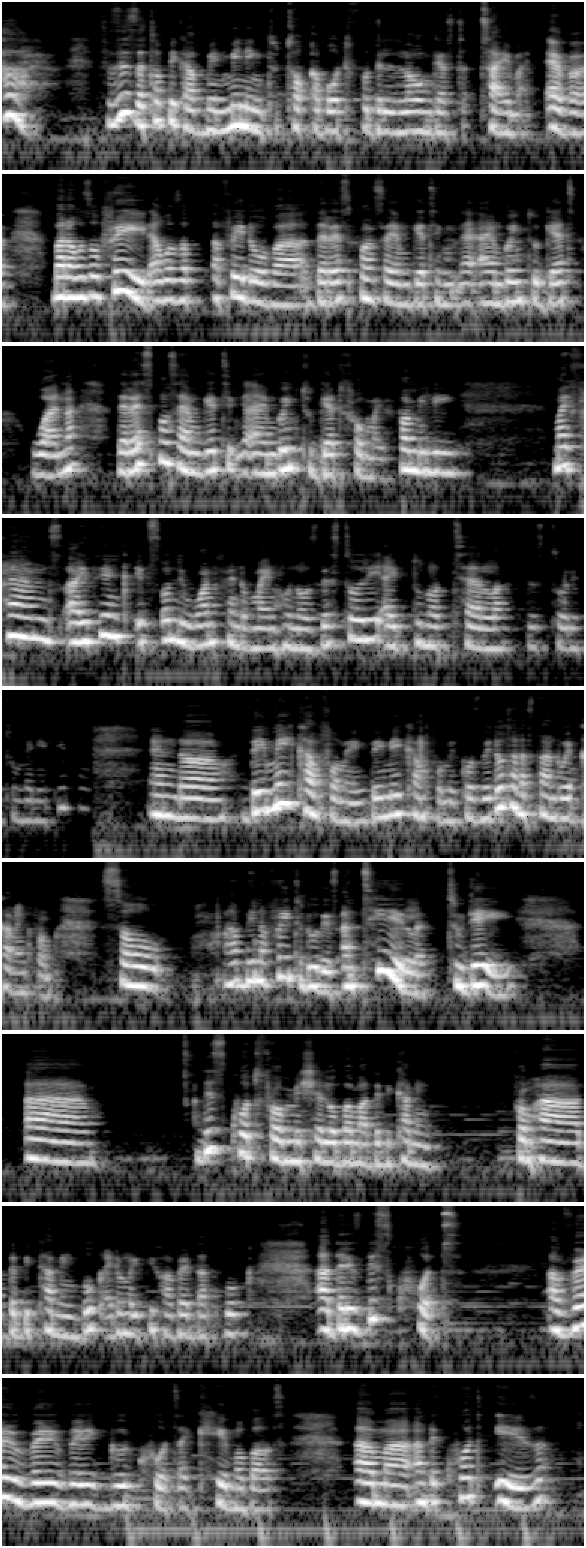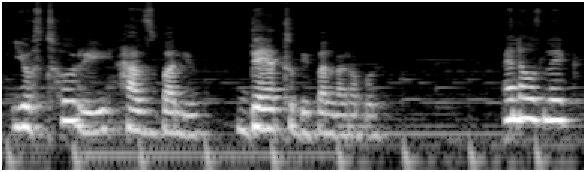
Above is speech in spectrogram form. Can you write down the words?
So this is a topic I've been meaning to talk about for the longest time ever, but I was afraid. I was afraid of uh, the response I am getting. I am going to get one, the response I am getting. I am going to get from my family, my friends. I think it's only one friend of mine who knows this story. I do not tell the story to many people, and uh, they may come for me. They may come for me because they don't understand where I'm coming from. So I've been afraid to do this until today. Uh, this quote from Michelle Obama, The Becoming, from her The Becoming book. I don't know if you have read that book. Uh, there is this quote, a very, very, very good quote I came about. Um, uh, and the quote is, your story has value. Dare to be vulnerable. And I was like,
